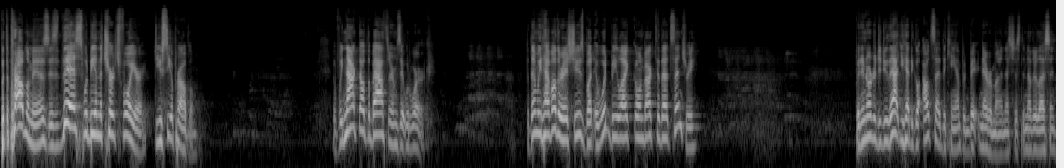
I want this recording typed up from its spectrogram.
But the problem is, is this would be in the church foyer. Do you see a problem? If we knocked out the bathrooms, it would work. But then we'd have other issues, but it would be like going back to that century. But in order to do that, you had to go outside the camp and be, never mind, that's just another lesson.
